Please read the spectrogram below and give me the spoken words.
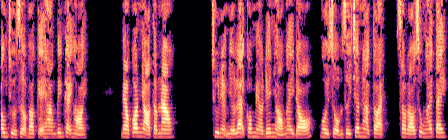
Ông chủ dựa vào kệ hàng bên cạnh hỏi. Mèo con nhỏ tầm nào? Chu Niệm nhớ lại con mèo đen nhỏ ngay đó, ngồi xổm dưới chân hạc toại, sau đó dùng hai tay,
